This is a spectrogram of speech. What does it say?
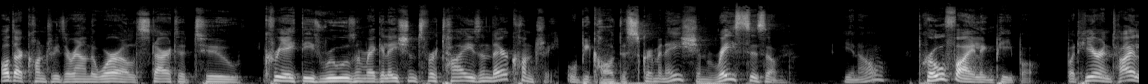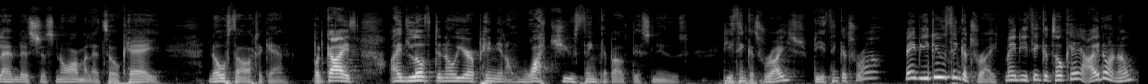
other countries around the world started to create these rules and regulations for Thais in their country. It would be called discrimination, racism, you know, profiling people. But here in Thailand, it's just normal. It's okay. No thought again. But guys, I'd love to know your opinion on what you think about this news. Do you think it's right? Do you think it's wrong? Maybe you do think it's right. Maybe you think it's okay. I don't know.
